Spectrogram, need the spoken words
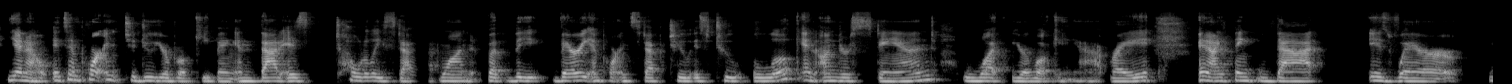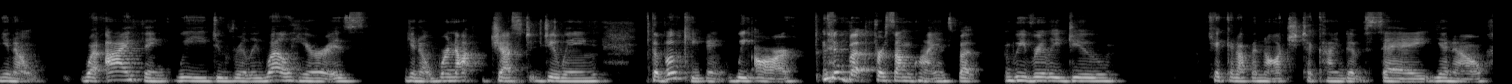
you know, it's important to do your bookkeeping, and that is totally step one. But the very important step two is to look and understand what you're looking at, right? And I think that is where, you know, what I think we do really well here is, you know, we're not just doing the bookkeeping. We are, but for some clients, but we really do kick it up a notch to kind of say, you know,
